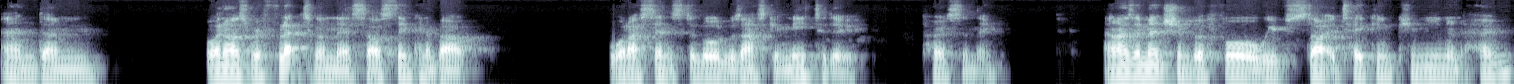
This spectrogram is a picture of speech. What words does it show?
And um, when i was reflecting on this i was thinking about what i sensed the lord was asking me to do personally and as i mentioned before we've started taking communion at home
